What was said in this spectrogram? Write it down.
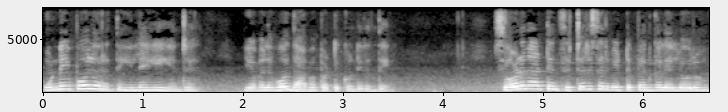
உன்னை போல் ஒருத்தி இல்லையே என்று எவ்வளவோ தாபப்பட்டு கொண்டிருந்தேன். சோழ நாட்டின் சிற்றரசர் வீட்டு பெண்கள் எல்லோரும்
